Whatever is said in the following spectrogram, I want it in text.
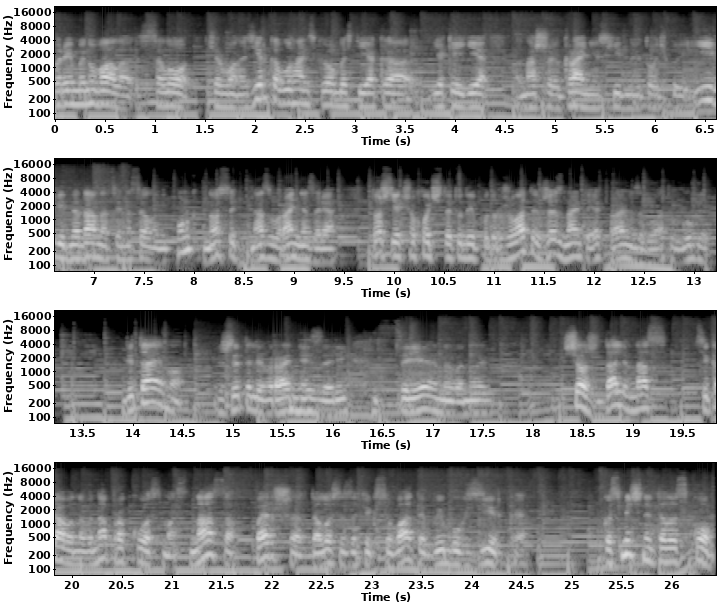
перейменувала село Червона Зірка в Луганській області, яка, яке є нашою крайньою східною точкою. І віднедавна цей населений пункт носить назву Рання Заря. Тож, якщо хочете туди подорожувати, вже знайте, як правильно забувати в гуглі. Вітаємо жителів ранньої зорі з цією новиною. Що ж, далі в нас цікава новина про космос. НАСА вперше вдалося зафіксувати вибух зірки. Космічний телескоп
